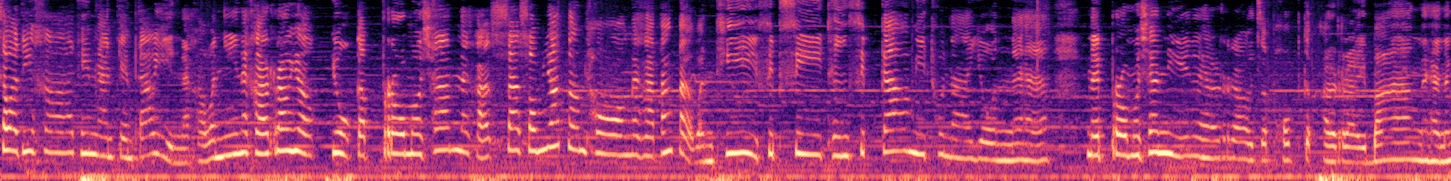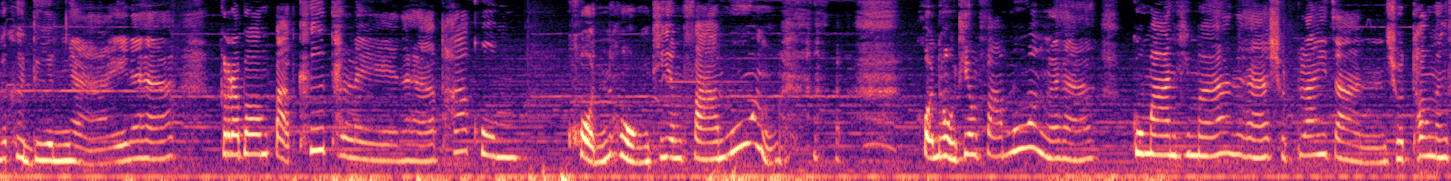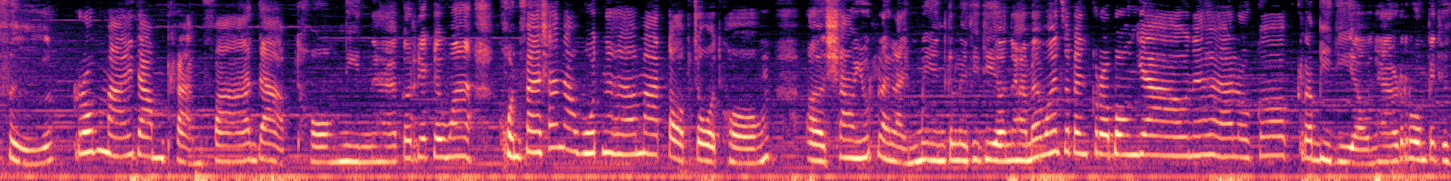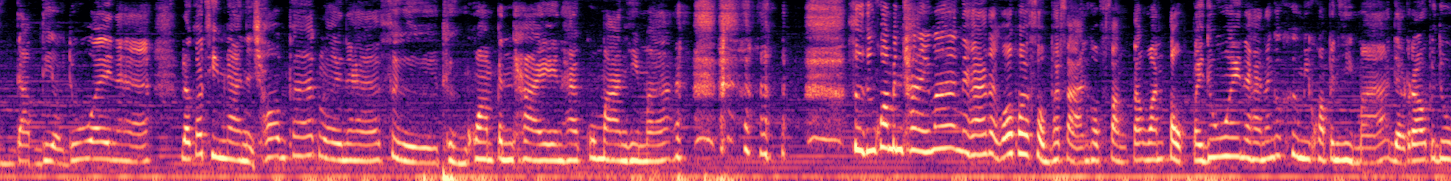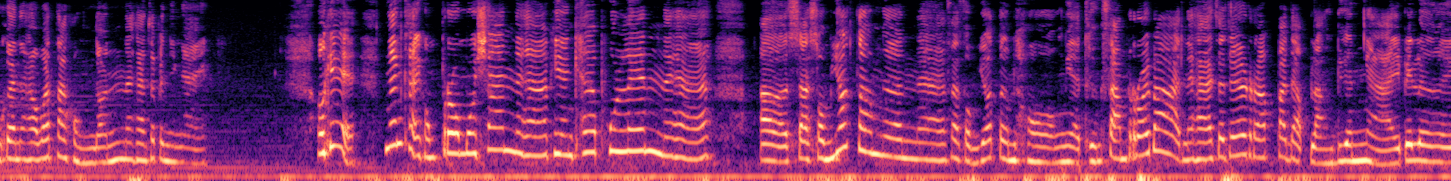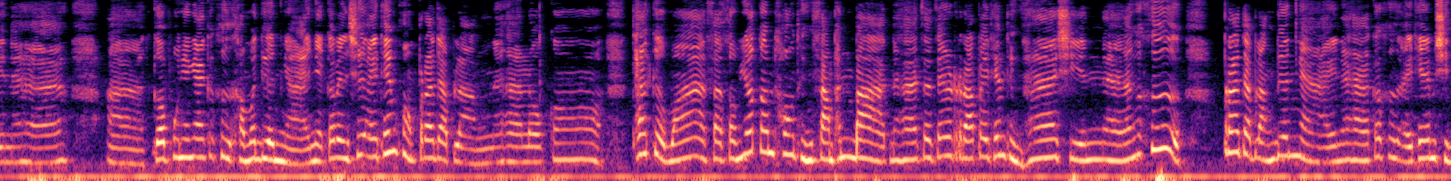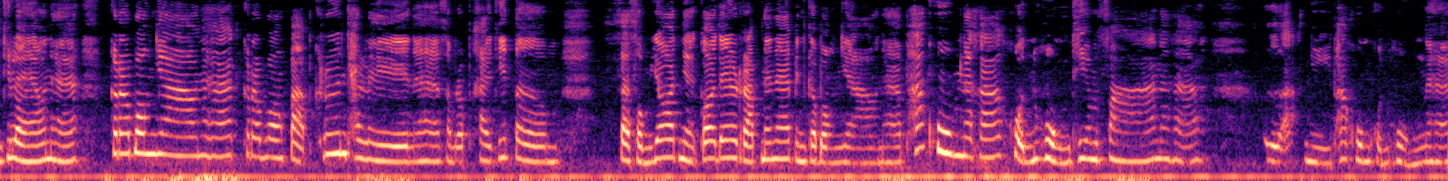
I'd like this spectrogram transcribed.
สวัสดีค่ะ ทีมงานเกมเก้าหินนะคะ วันนี้นะคะเราอยากอยู่กับโปรโมชั่นนะคะ สะสมยอดเติมทองนะคะ ตั้งแต่วันที่ 14 ถึง 19 มิถุนายนนะคะในโปรโมชั่นนี้นะคะเราจะพบกับอะไรบ้างนะคะนั่นก็คือเดือนหงายนะคะกระบองปราบคลื่นทะเลนะคะผ้าคลุมขนหงเทียมฟ้าม่วงขนหงเทียมฟ้าม่วงนะคะ กุมารหิมะนะคะชุดไล่จันทร์ชุดท่องหนังสือ ร่มไม้ดำผรานฟ้าดาบทองนินนะคะก็เรียกได้ว่าขนแฟชั่นอาวุธนะคะมาตอบโจทย์ของออชาวยุทธหลาย ๆ เมนกันเลยทีเดียวนะคะไม่ว่าจะเป็นกระบองยาวนะคะแล้วก็กระบี่เดี่ยวนะคะรวมไปถึงดาบเดี่ยวด้วยนะคะแล้วก็ทีมงานเนี่ยชอบมากเลยนะคะสื่อถึงความเป็นไทยนะคะกุมารหิมะสื่อถึงความเป็นไทยมากนะคะแต่ก็ผสมผสานของฝั่งตะวันตกไปด้วยนะคะ นั่นก็คือมีความเป็นหิมะ เดี๋ยวเราไปดูกันนะคะ ว่าตาของน้อนนะคะจะเป็นยังไงโอเค เงื่อนไขของโปรโมชั่นนะคะ เพียงแค่ผู้เล่นนะคะสะสมยอดเติมเงินนะคะสะสมยอดเติมทองเนี่ยถึง 300 บาทนะคะจะได้รับประดับหลังเดือนหงายไปเลยนะคะอ่าก็พูดง่ายๆก็คือคำว่าเดือนหงายเนี่ยก็เป็นชื่อไอเทมของประดับหลังนะคะแล้วก็ถ้าเกิดว่าสะสมยอดเติมทองถึง 3,000 บาทนะคะจะได้รับไอเทมถึง 5 ชิ้นนะคะนั่นก็คือ ประดับหลังเดือนหงายนะคะก็คือไอเทมชิ้นที่แล้วนะคะกระบองยาวนะคะกระบองปราบคลื่นทะเลนะคะสำหรับใครที่เติมสะสมยอดเนี่ยก็ได้รับแน่ๆเป็นกระบองยาวนะคะผ้าคลุมนะคะขนหงเทียมฟ้านะคะเออนี่ผ้าคลุมขนหงนะคะ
